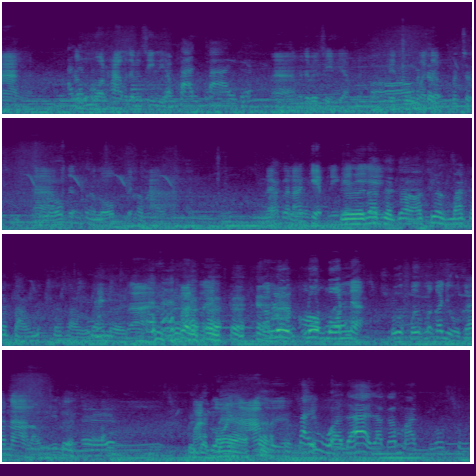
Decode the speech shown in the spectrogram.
ห้างอะอันถ้านั้นถุงนอนห้างมันจะเป็นสี่เหลี่ยมน้ำตาลปลายด้วยอ่า มันจะเป็นสี่เหลี่ยมอ๋อเพทูมัมันนจะจะมันจะอ่าลมับนจะสโลปเป็นพาราแล้วเวลาเก็บนี่คืแค่อนี้ถ้าเกิดก็เอาเชือกมัดกระสังกระสังได้เลย ได้เลยก็รูดรูดบนเนี่ยรูดปุ๊บมันก็อยู่แค่หน้าเรานี่เลย เออเป็นมัดจากลอยแม่น้ำเลยใส่หัวได้แล้วก็มัดลูกชุด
